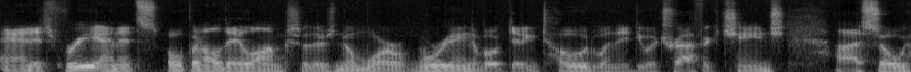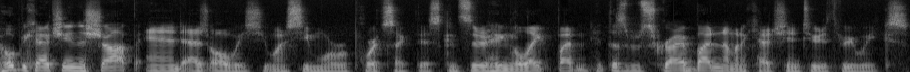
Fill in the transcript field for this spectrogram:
and it's free and it's open all day long. So there's no more worrying about getting towed when they do a traffic change. Uh, so we hope to catch you in the shop. And as always, you want to see more reports like this, consider hitting the like button, hit the subscribe button. I'm going to catch you in two to three weeks.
